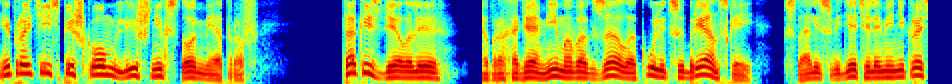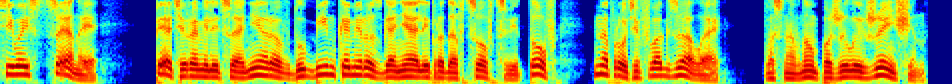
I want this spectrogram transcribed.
и пройтись пешком лишних сто метров. Так и сделали. Проходя мимо вокзала к улице Брянской, стали свидетелями некрасивой сцены. Пятеро милиционеров дубинками разгоняли продавцов цветов напротив вокзала, в основном пожилых женщин,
